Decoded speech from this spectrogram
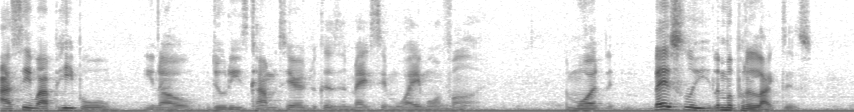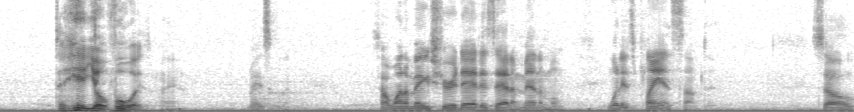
I see why people you know, do these commentaries because it makes it way more fun. The more, basically, let me put it like this: to hear your voice, man. Basically. So I want to make sure that it's at a minimum when it's playing something. So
